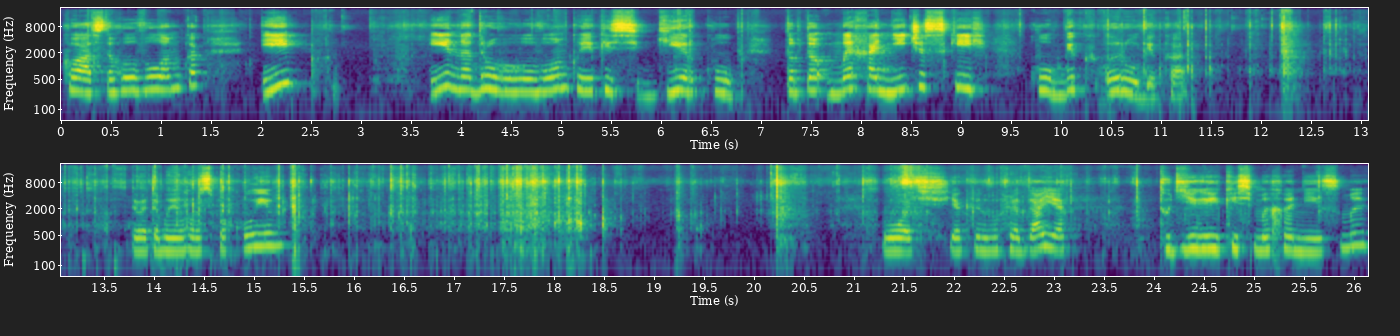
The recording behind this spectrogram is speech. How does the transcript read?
класна головоломка. І, і на другу головоломку якийсь гір-куб. Тобто механічний кубик Рубіка. Давайте ми його розпакуємо. Ось, як він виглядає. Тут є якісь механізми.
